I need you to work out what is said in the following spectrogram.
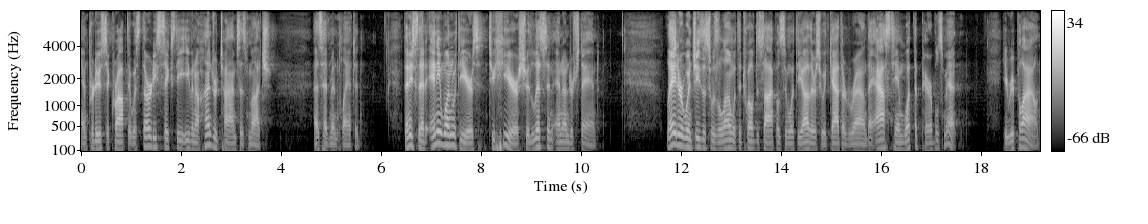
and produced a crop that was 30, 60, even 100 times as much as had been planted. Then he said, Anyone with ears to hear should listen and understand. Later, when Jesus was alone with the 12 disciples and with the others who had gathered around, they asked him what the parables meant. He replied,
